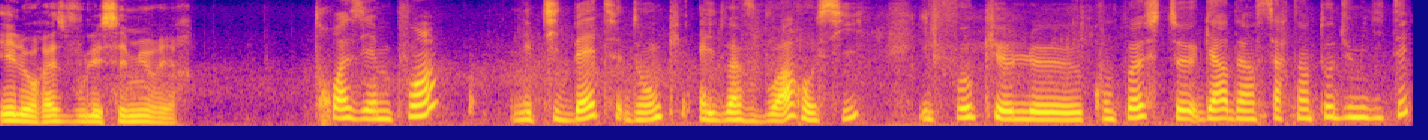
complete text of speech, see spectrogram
et le reste, vous laissez mûrir. Troisième point, les petites bêtes, donc, elles doivent boire aussi il faut que le compost garde un certain taux d'humidité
